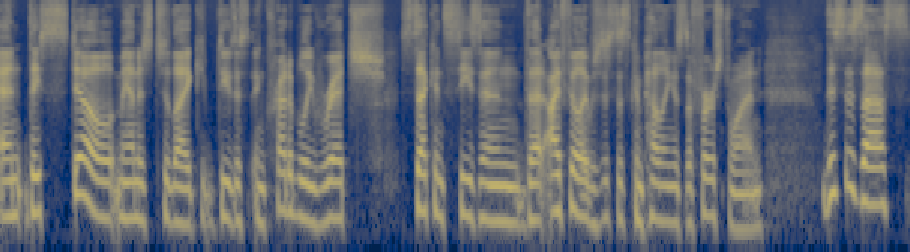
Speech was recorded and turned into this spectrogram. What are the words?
and they still managed to like do this incredibly rich second season that I feel it was just as compelling as the first one. This is us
